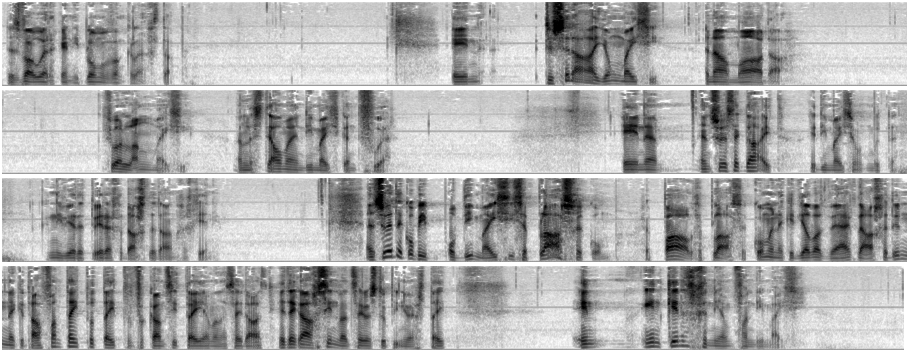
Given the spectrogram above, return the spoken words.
Dis waar ek in die blommewinkel ingestap. En toe sit daar een jong meisie in haar ma daar. So lang meisie. En hulle stel my in die meisiekind voor. En, eh, en so is ek daar uit. Ek het die meisie ontmoet en ek het nie weer een tweede gedachte daan gegeen nie. En so het ek op die, op die meisie sy plaas gekom, sy paal sy plaas gekom en ek het heel wat werk daar gedoen en ek het daar van tyd tot tyd vir vakantietuie, want sy daar is, het ek al gesien wat sy was op universiteit. En, en kennis geneem van die meisie.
